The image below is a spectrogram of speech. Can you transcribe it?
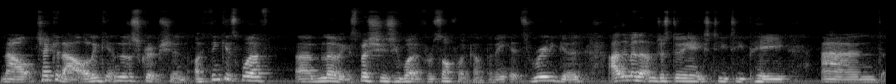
Now, check it out. I'll link it in the description. I think it's worth um, learning, especially as you work for a software company. It's really good. At the minute, I'm just doing HTTP and a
